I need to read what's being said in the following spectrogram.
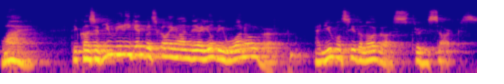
Why? Because if you really get what's going on there, you'll be won over and you will see the Logos through his sarx.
